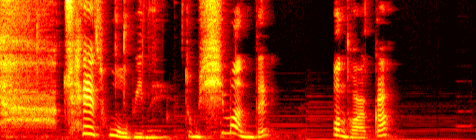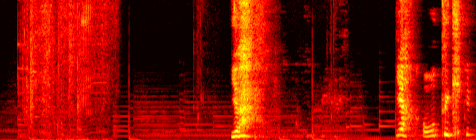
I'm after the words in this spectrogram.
야, 최소 5이네. 좀 심한데? 한 번 더 할까? 야! 야, 어떻게.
